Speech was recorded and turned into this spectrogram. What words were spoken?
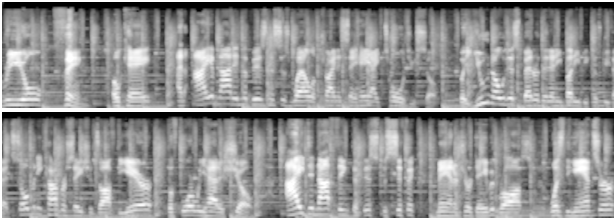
real thing, okay? And I am not in the business as well of trying to say, "Hey, I told you so." But you know this better than anybody because we've had so many conversations off the air before we had a show. I did not think that this specific manager, David Ross, was the answer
